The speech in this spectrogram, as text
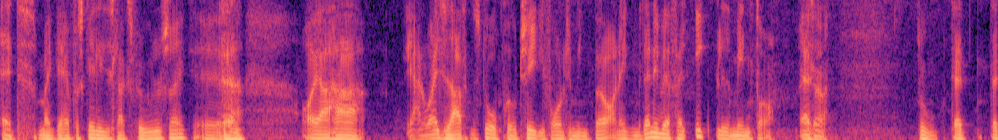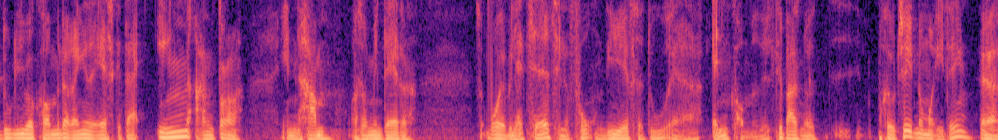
at man kan have forskellige slags følelser. Ikke? Øh, Ja. Og jeg har, jeg har nu altid haft en stor prioritet i forhold til mine børn, ikke? men den er i hvert fald ikke blevet mindre. Altså, du, da, da du lige var kommet, der ringede Aske, der er ingen andre end ham, og så min datter, så, hvor jeg ville have taget telefonen lige efter, du er ankommet. Vel? Det er bare sådan noget, øh, prioritet nummer et, ikke? Ja.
